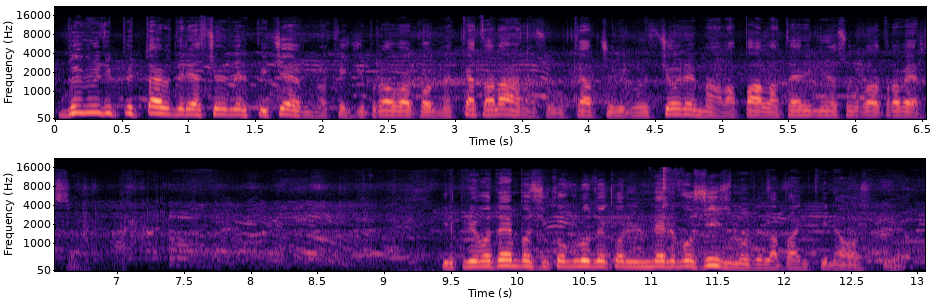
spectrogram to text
Due minuti più tardi reazione del Picerno che ci prova con Catalano sul calcio di punizione ma la palla termina sopra la traversa. Il primo tempo si conclude con il nervosismo della panchina ospite.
